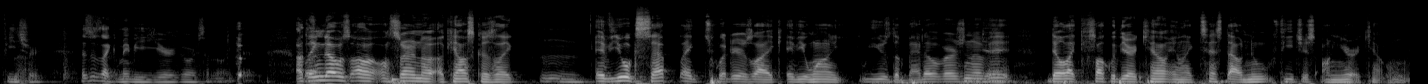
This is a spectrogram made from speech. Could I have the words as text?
feature. This was like maybe a year ago or something like that. I think that was uh, on certain uh, accounts because like Mm. if you accept like Twitter's like if you want to use the beta version of Yeah. it, they'll like fuck with your account and like test out new features on your account only.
